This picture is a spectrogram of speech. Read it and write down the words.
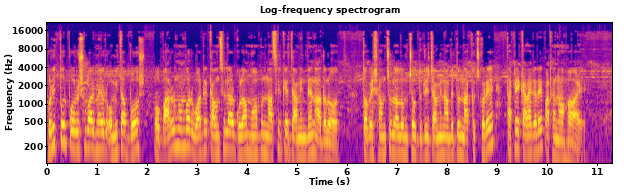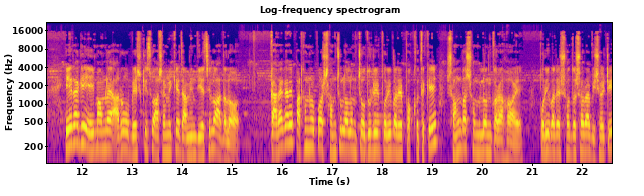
ফরিদপুর পৌরসভার মেয়র অমিতাভ বোস ও বারো নম্বর ওয়ার্ডের কাউন্সিলর গোলাম মোহাম্মদ নাসিরকে জামিন দেন আদালত। তবে শামসুল আলম চৌধুরীর জামিন আবেদন নাকচ করে তাকে কারাগারে পাঠানো হয়। এর আগে এই মামলায় আরও বেশ কিছু আসামিকে জামিন দিয়েছিল আদালত। কারাগারে পাঠানোর পর শামসুল আলম চৌধুরীর পরিবারের পক্ষ থেকে সংবাদ সম্মেলন করা হয়। পরিবারের সদস্যরা বিষয়টি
